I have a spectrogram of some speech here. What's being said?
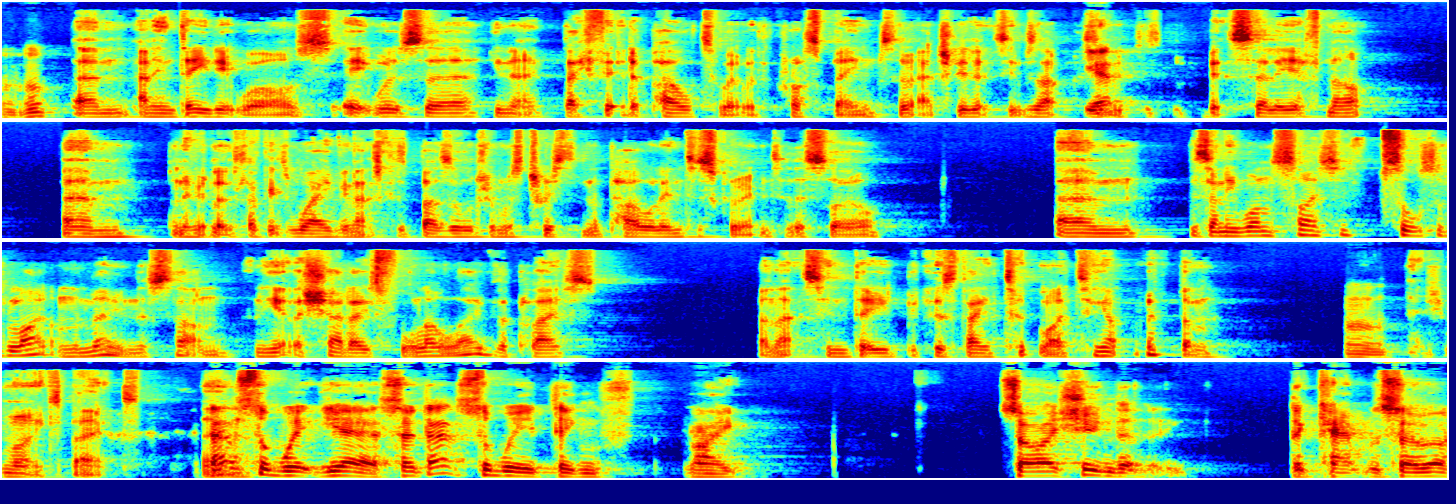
Mhm. Um, and indeed it was. It was, uh, you know, they fitted a pole to it with a crossbeam, so it actually looks it was up. Yeah. It a bit silly if not. Um, and if it looks like it's waving, that's because Buzz Aldrin was twisting the pole in to screw it into the soil. Um, there's only one source of, source of light on the moon, the sun, and yet the shadows fall all over the place. And that's indeed because they took lighting up with them, Hmm. as you might expect. Um, That's the weird, yeah. So that's the weird thing. Like, so I assume that the- the camp. So I,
